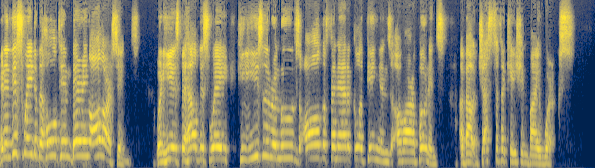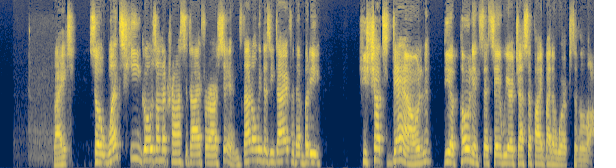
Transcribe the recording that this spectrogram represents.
And in this way to behold him bearing all our sins. When he is beheld this way, he easily removes all the fanatical opinions of our opponents about justification by works. Right? So once he goes on the cross to die for our sins, not only does he die for them, but he he shuts down the opponents that say we are justified by the works of the law.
